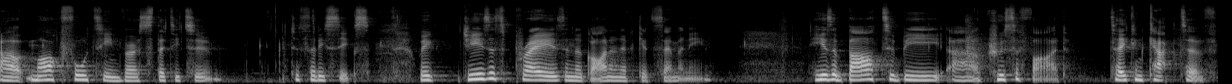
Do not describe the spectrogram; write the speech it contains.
uh, Mark 14, verse 32 to 36, where Jesus prays in the Garden of Gethsemane. He is about to be uh, crucified, taken captive.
